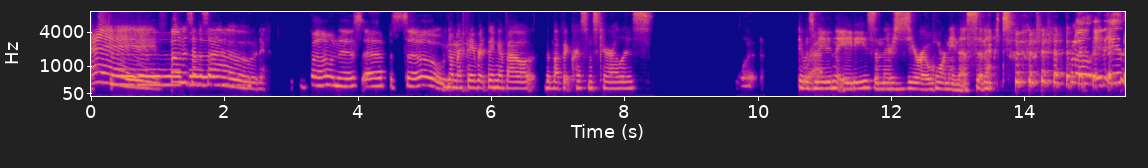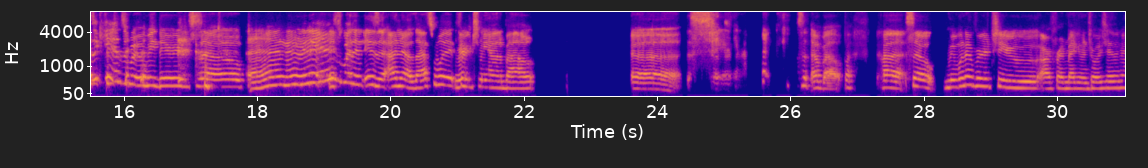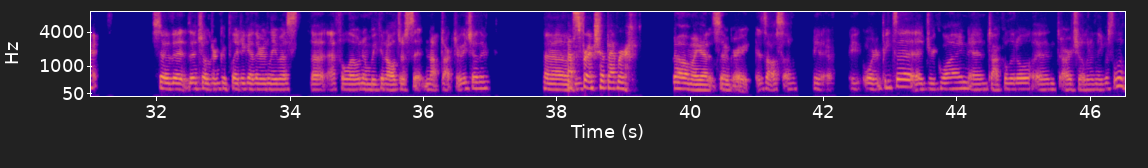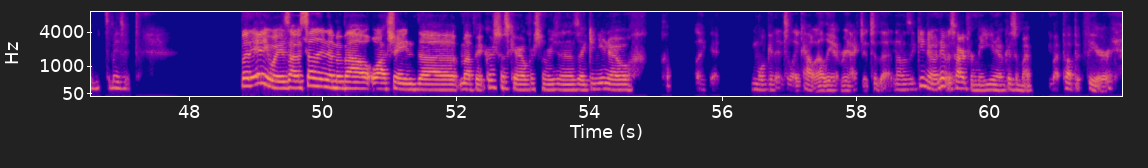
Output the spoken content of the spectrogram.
Hey, bonus episode. Bonus episode. You know, my favorite thing about the Muppet Christmas Carol is what? it was made in the 80s and there's zero horniness in it. Well, it is a kids movie, dude. So And it is, but it isn't. I know that's what freaks me out about. Uh, about uh, so we went over to our friend Megan and Troy's the other night, so that the children could play together and leave us the f alone, and we could all just sit and not talk to each other. Um, Best friendship ever. Oh my god, it's so great. It's awesome. You know, we order pizza and drink wine and talk a little, and our children leave us alone. It's amazing. But anyways, I was telling them about watching the Muppet Christmas Carol for some reason. I was like, and you know, like we'll get into like how Elliot reacted to that. And I was like, you know, and it was hard for me, you know, because of my my puppet fear.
